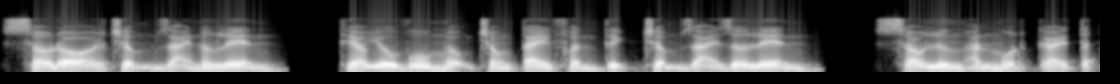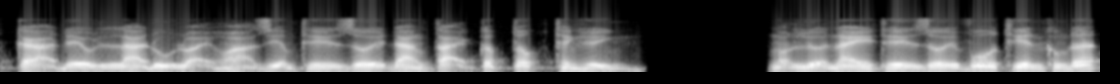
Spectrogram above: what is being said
sau đó chậm rãi nâng lên, theo yêu vô ngộng trong tay phần tịch chậm rãi giơ lên, sau lưng hắn một cái tất cả đều là đủ loại hỏa diễm thế giới đang tại cấp tốc thành hình. Ngọn lửa này thế giới vô thiên không đất,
